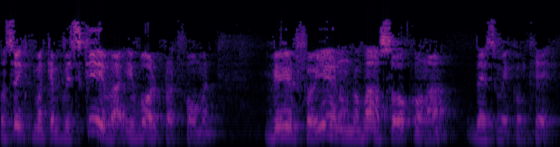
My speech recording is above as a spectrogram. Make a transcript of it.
Och så man kan beskriva i valplattformen, vi vill få igenom de här sakerna, det som är konkret,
